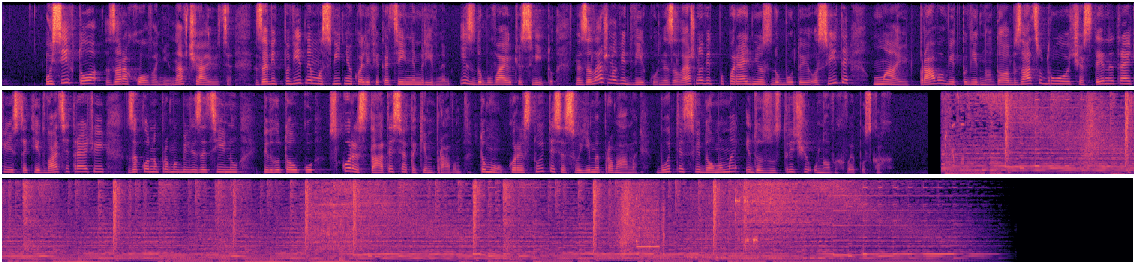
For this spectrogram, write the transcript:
усі, хто зараховані, навчаються за відповідним освітньо-кваліфікаційним рівнем і здобувають освіту, незалежно від віку, незалежно від попередньо здобутої освіти, мають право відповідно до абзацу 2 частини 3 статті 23 закону про мобілізаційну підготовку скористатися таким правом. Тому користуйтеся своїми правами, будьте свідомими і до зустрічі у нових випусках.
